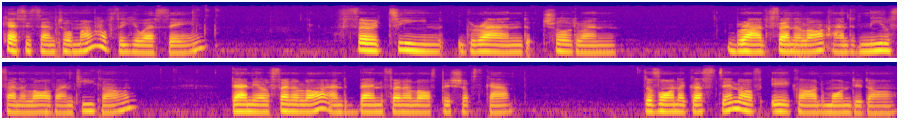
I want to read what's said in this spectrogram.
Cassie Sentomer of the USA, 13 grandchildren, Brad Fenelon and Neil Fenelon of Antigua, Daniel Fenelon and Ben Fenelon of Bishop's Gap, Devon Augustine of Agard Mondida,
